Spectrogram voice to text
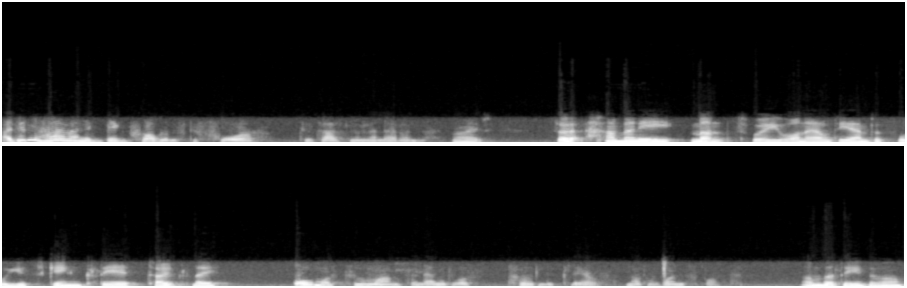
I didn't have any big problems before 2011. Right. So how many months were you on LDN before your skin cleared totally? Almost two months, and then it was totally clear, not one spot. Unbelievable.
